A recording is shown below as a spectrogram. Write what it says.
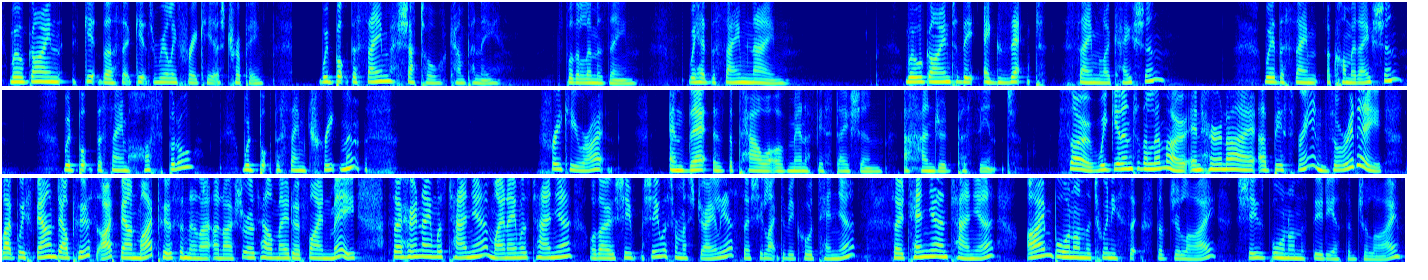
we were going, get this, it gets really freaky, it's trippy. We booked the same shuttle company for the limousine. We had the same name. We were going to the exact same location. We had the same accommodation. We'd book the same hospital. We'd book the same treatments. Freaky, right? And that is the power of manifestation, a hundred percent. So we get into the limo, and her and I are best friends already. Like we found our person. I found my person, and I and I sure as hell made her find me. So her name was Tanya. My name was Tanya. Although she she was from Australia, so she liked to be called Tanya. So Tanya and Tanya. I'm born on the 26th of July. She's born on the 30th of July.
